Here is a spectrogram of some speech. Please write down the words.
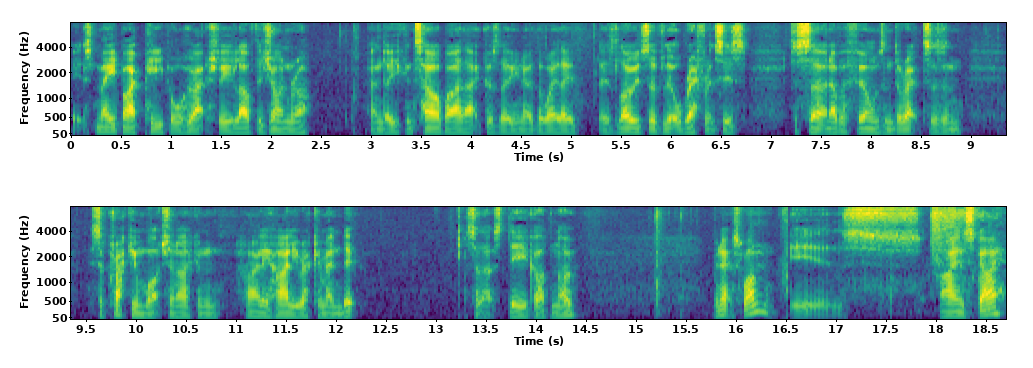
It's made by people who actually love the genre, and uh, you can tell by that because you know the way they there's loads of little references to certain other films and directors, and it's a cracking watch, and I can highly highly recommend it. So that's Dear God No. The next one is Iron Sky.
